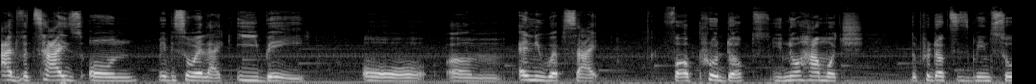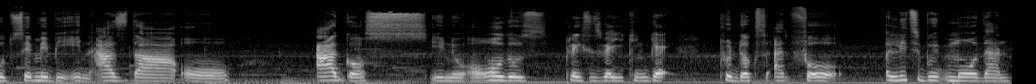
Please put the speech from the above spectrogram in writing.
advertise on maybe somewhere like eBay or um, any website for a product. You know how much the product is being sold, say maybe in Asda or Argos, you know, or all those places where you can get products at, for a little bit more than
